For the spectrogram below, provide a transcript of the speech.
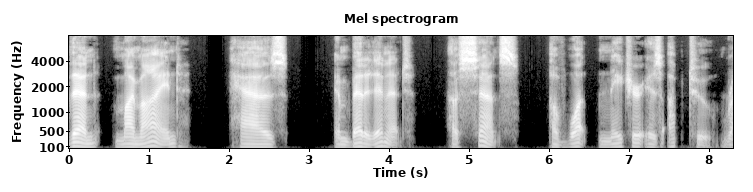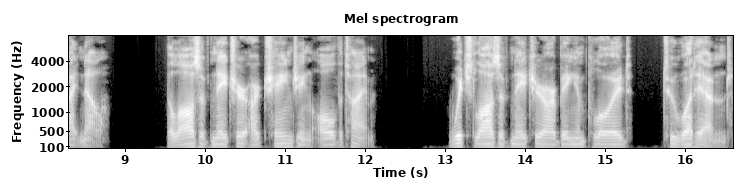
Then my mind has embedded in it a sense of what nature is up to right now. The laws of nature are changing all the time. Which laws of nature are being employed to what end?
